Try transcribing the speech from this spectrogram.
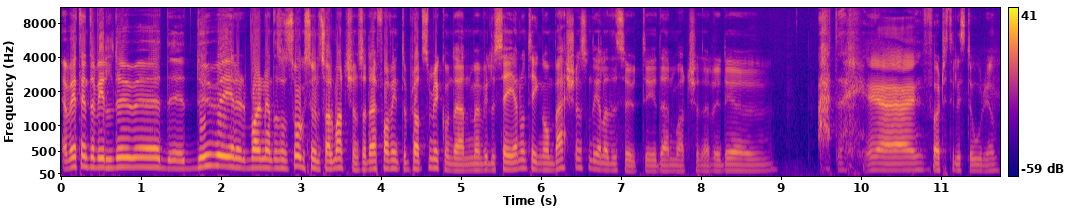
jag vet inte, vill du... Eh, du var den enda som såg Sundsvall-matchen, så därför har vi inte pratat så mycket om den. Men vill du säga någonting om bärsen som delades ut i den matchen, eller är det... Ah, det är... Fört till historien?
